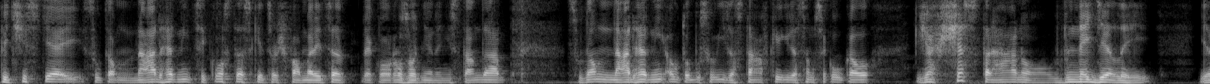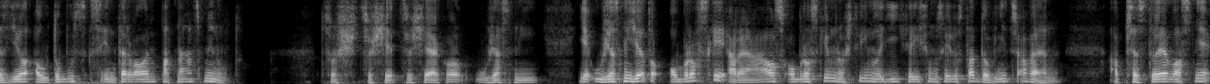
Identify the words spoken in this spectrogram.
vyčistějí, jsou tam nádherný cyklostezky, což v Americe jako rozhodně není standard. Jsou tam nádherné autobusové zastávky, kde jsem se koukal, že v 6 ráno v neděli jezdil autobus s intervalem 15 minut. Což, což, je, což je jako úžasný. Je úžasný, že je to obrovský areál s obrovským množstvím lidí, kteří se musí dostat dovnitř a ven. A přesto je vlastně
